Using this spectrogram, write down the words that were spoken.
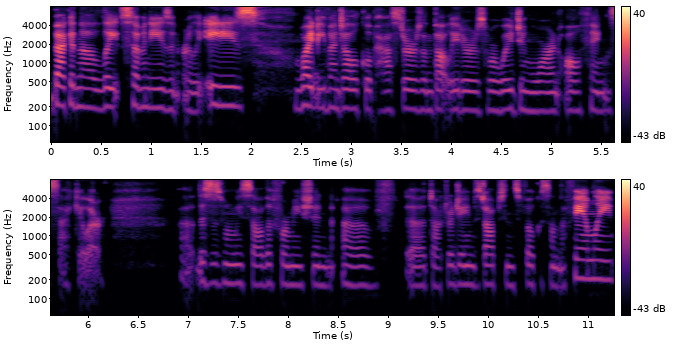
Back in the late 70s and early 80s, white evangelical pastors and thought leaders were waging war on all things secular. Uh, this is when we saw the formation of uh, Dr. James Dobson's focus on the family.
